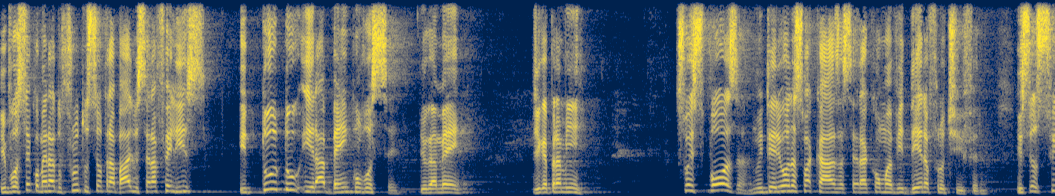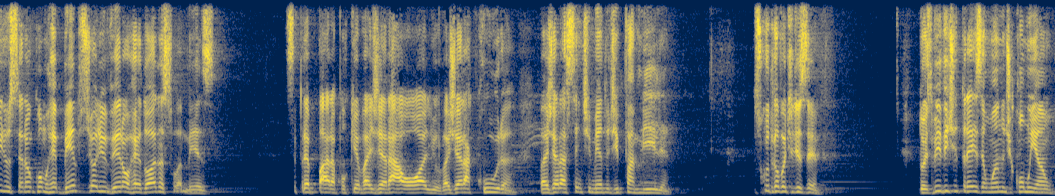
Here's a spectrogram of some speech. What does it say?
E você comerá do fruto do seu trabalho e será feliz. E tudo irá bem com você. Diga amém. Diga para mim. Sua esposa, no interior da sua casa, será como uma videira frutífera. E seus filhos serão como rebentos de oliveira ao redor da sua mesa. Se prepara, porque vai gerar óleo, vai gerar cura, vai gerar sentimento de família. Escuta o que eu vou te dizer. 2023 é um ano de comunhão.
